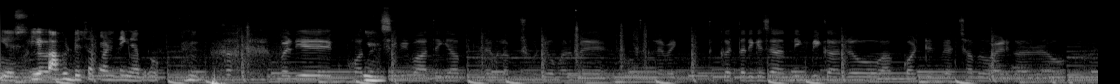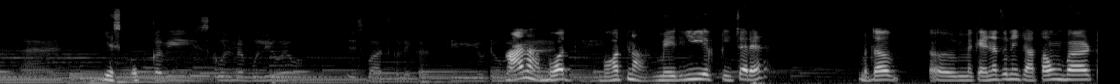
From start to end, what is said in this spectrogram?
यस ये काफ़ी डिसअपॉइंटिंग है ब्रो बट ये एक बहुत हम्म। अच्छी भी बात है कि आप इतने मतलब छोटी उम्र में मतलब एक तरीके से अर्निंग भी कर रहे हो आप कंटेंट भी अच्छा प्रोवाइड कर रहे हो एंड यस कभी स्कूल में बुली हुए हो? इस बात को लेकर कि यूट्यूब हाँ ना बहुत बहुत ना। मेरी एक टीचर है मतलब अ, मैं कहना तो नहीं चाहता हूँ बट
